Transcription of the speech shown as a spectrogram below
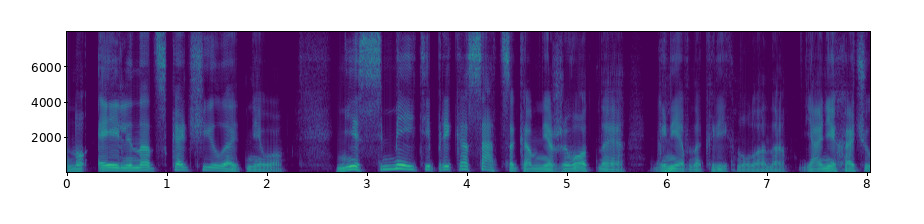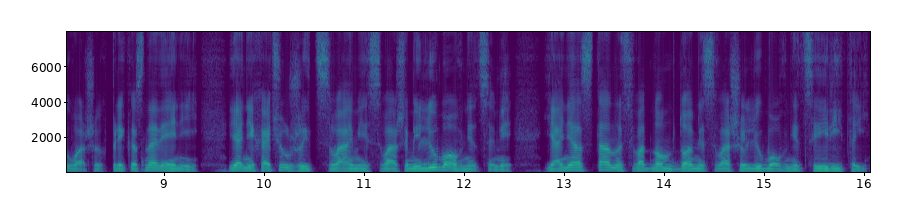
но Эйлин отскочила от него. «Не смейте прикасаться ко мне, животное!» — гневно крикнула она. «Я не хочу ваших прикосновений. Я не хочу жить с вами и с вашими любовницами. Я не останусь в одном доме с вашей любовницей Ритой.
